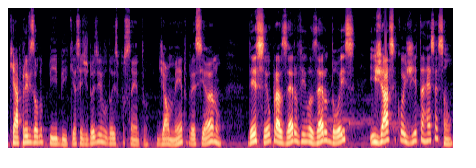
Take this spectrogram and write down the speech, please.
que a previsão do PIB, que ia ser de 2,2% de aumento para esse ano, desceu para 0,02% e já se cogita recessão.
